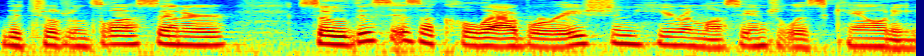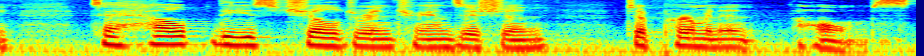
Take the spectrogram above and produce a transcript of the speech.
the Children's Law Center. So this is a collaboration here in Los Angeles County to help these children transition to permanent homes.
